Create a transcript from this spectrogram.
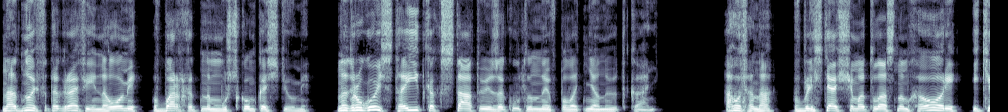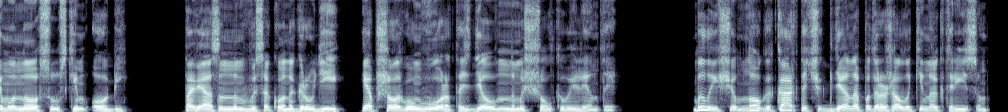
На одной фотографии Наоми в бархатном мужском костюме, на другой стоит, как статуя, закутанная в полотняную ткань. А вот она в блестящем атласном хаоре и кимоно с узким оби повязанным высоко на груди и обшлагом ворота, сделанным из шелковой ленты. Было еще много карточек, где она подражала киноактрисам,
